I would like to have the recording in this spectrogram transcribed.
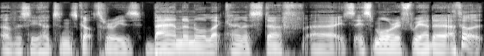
obviously Hutton's got through his ban and all that kind of stuff. Uh, it's it's more if we had a. I thought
